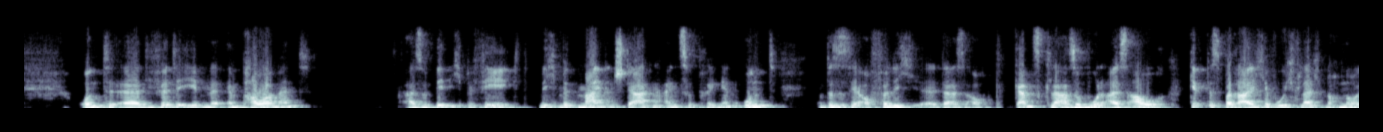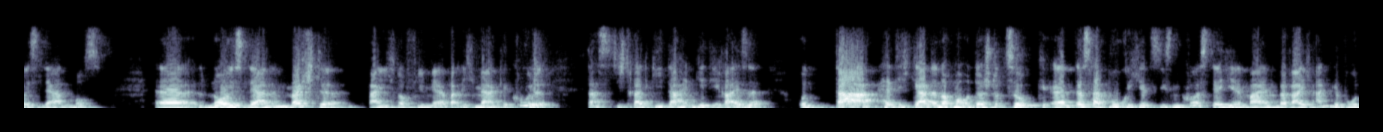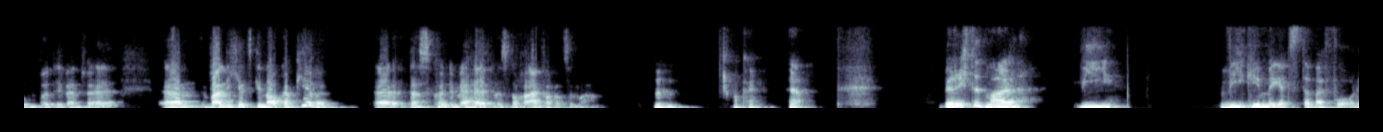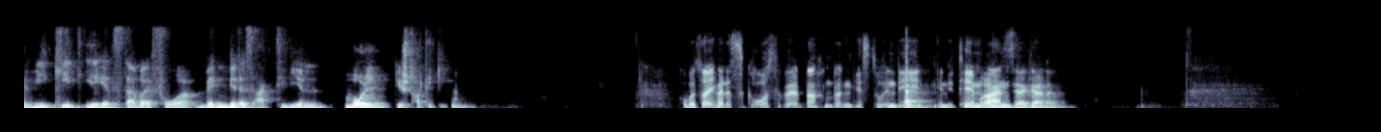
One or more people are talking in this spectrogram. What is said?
Und äh, die vierte Ebene, Empowerment. Also bin ich befähigt, mich mit meinen Stärken einzubringen und und das ist ja auch völlig, äh, da ist auch ganz klar, sowohl als auch, gibt es Bereiche, wo ich vielleicht noch Neues lernen muss, äh, Neues lernen möchte, eigentlich noch viel mehr, weil ich merke, cool, das ist die Strategie, dahin geht die Reise. Und da hätte ich gerne nochmal Unterstützung. Äh, deshalb buche ich jetzt diesen Kurs, der hier in meinem Bereich angeboten wird, eventuell, ähm, weil ich jetzt genau kapiere, das könnte mir helfen, es noch einfacher zu machen. Mhm. Okay, ja. Berichtet mal, wie, wie gehen wir jetzt dabei vor oder wie geht ihr jetzt dabei vor, wenn wir das aktivieren wollen, die Strategie? Robert, soll ich mir das große Bild machen, dann gehst du in die, ja. in die Themen rein? Sehr gerne.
